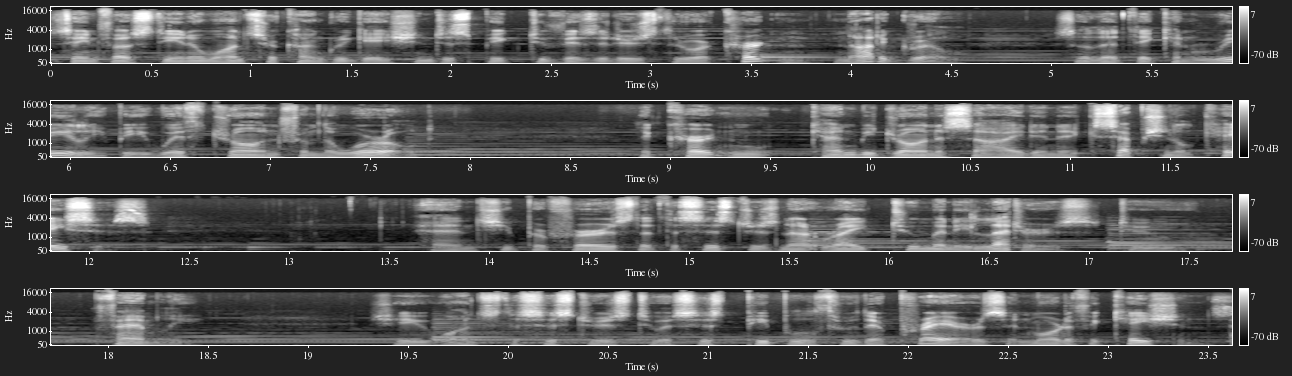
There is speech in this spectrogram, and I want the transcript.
St. Faustina wants her congregation to speak to visitors through a curtain, not a grill, so that they can really be withdrawn from the world. The curtain can be drawn aside in exceptional cases, and she prefers that the sisters not write too many letters to family. She wants the sisters to assist people through their prayers and mortifications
